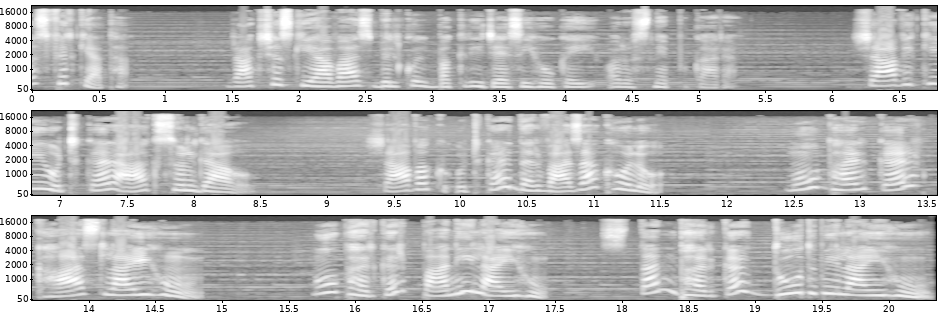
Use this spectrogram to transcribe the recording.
बस फिर क्या था? राक्षस की आवाज़ बिल्कुल बकरी जैसी हो गई और उसने पुकारा, शाविके, उठकर आग सुलगाओ। शावक, उठकर दरवाज़ा खोलो। मुँह भर कर घास लाई हूँ। मुँह भरकर पानी लाई हूँ। स्तन भर कर दूध भी लाई हूँ।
